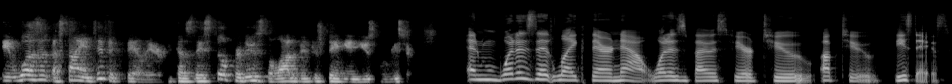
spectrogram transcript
it wasn't a scientific failure because they still produced a lot of interesting and useful research. And what is it like there now? What is Biosphere 2 up to these days?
